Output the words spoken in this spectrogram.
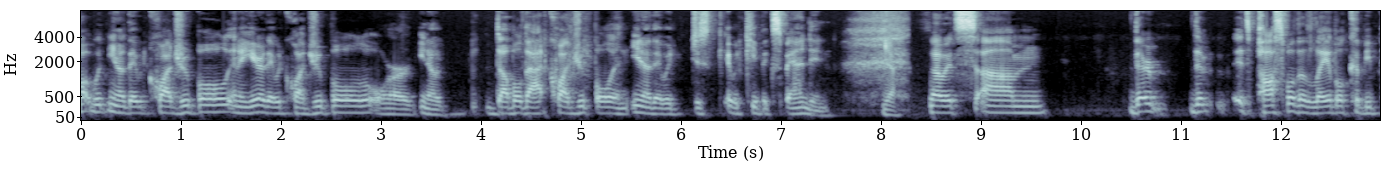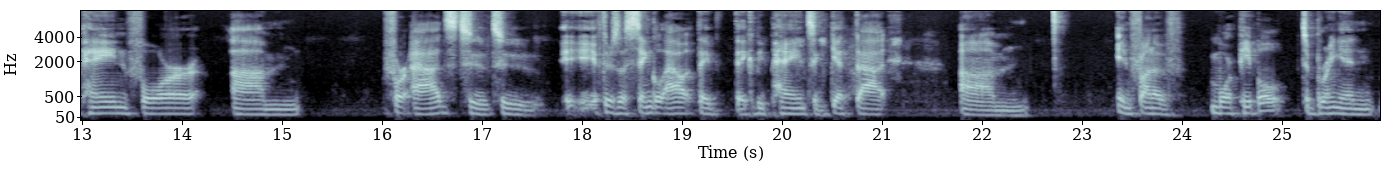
you know they would quadruple in a year. They would quadruple or you know double that quadruple and you know they would just it would keep expanding. Yeah. So it's um there the, it's possible the label could be paying for um for ads to to if there's a single out they they could be paying to get that um, in front of more people to bring in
